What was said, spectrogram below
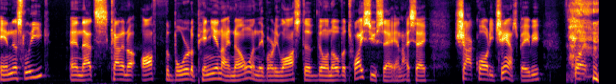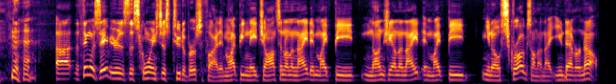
in this league, and that's kind of an off the board opinion, I know, and they've already lost to Villanova twice, you say, and I say, shot quality champs, baby. But uh, the thing with Xavier is the scoring's just too diversified. It might be Nate Johnson on a night, it might be Nunge on a night, it might be, you know, Scruggs on a night. You never know.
